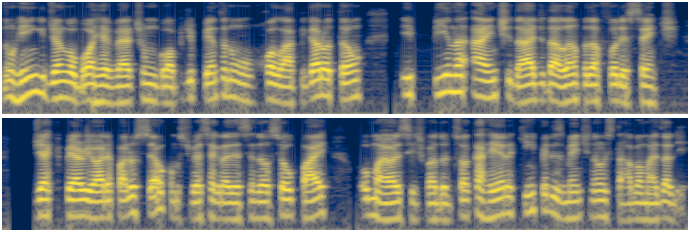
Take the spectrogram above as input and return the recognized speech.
No ringue, Jungle Boy reverte um golpe de penta num roll-up garotão e pina a entidade da lâmpada fluorescente. Jack Perry olha para o céu como se estivesse agradecendo ao seu pai, o maior incentivador de sua carreira, que infelizmente não estava mais ali.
